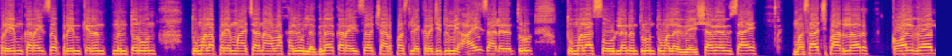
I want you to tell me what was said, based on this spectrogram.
प्रेम करायचं प्रेम केल्यानंतरून तुम्हाला प्रेमाच्या नावाखाली लग्न करायचं चार पाच लेकराची तुम्ही आई झाल्यानंतरून तुम्हाला सोडल्यानंतरून तुम्हाला वेशा व्यवसाय मसाज पार्लर कॉल गर्ल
